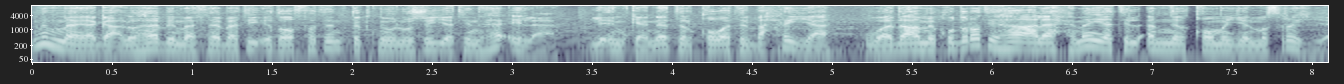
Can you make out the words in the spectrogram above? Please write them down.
مما يجعلها بمثابة إضافة تكنولوجية هائلة لإمكانات القوات البحرية ودعم قدرتها على حماية الأمن القومي المصري.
